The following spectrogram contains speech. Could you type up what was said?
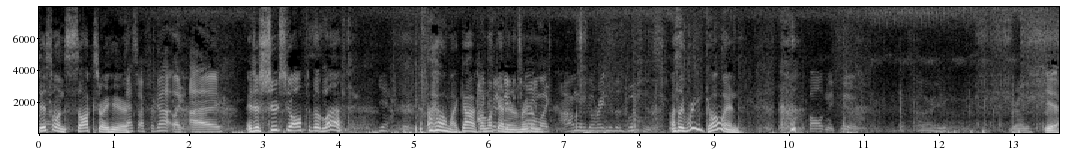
This one sucks right here. That's what I forgot. Like I, It just shoots you off to the left. yeah. Oh my gosh, I I'm looking at couldn't it make in turn. I'm like, I'm gonna go right into those bushes. I was like, where are you going? Followed me too. Alrighty. You ready? Yeah.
